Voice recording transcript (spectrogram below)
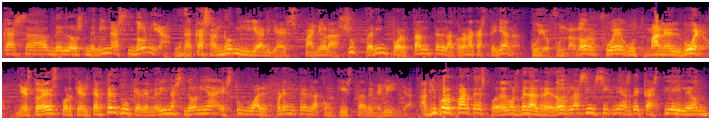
Casa de los Medina Sidonia, una casa nobiliaria española súper importante de la corona castellana, cuyo fundador fue Guzmán el Bueno. Y esto es porque el tercer duque de Medina Sidonia estuvo al frente de la conquista de Melilla. Aquí por partes podemos ver alrededor las insignias de Castilla y León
